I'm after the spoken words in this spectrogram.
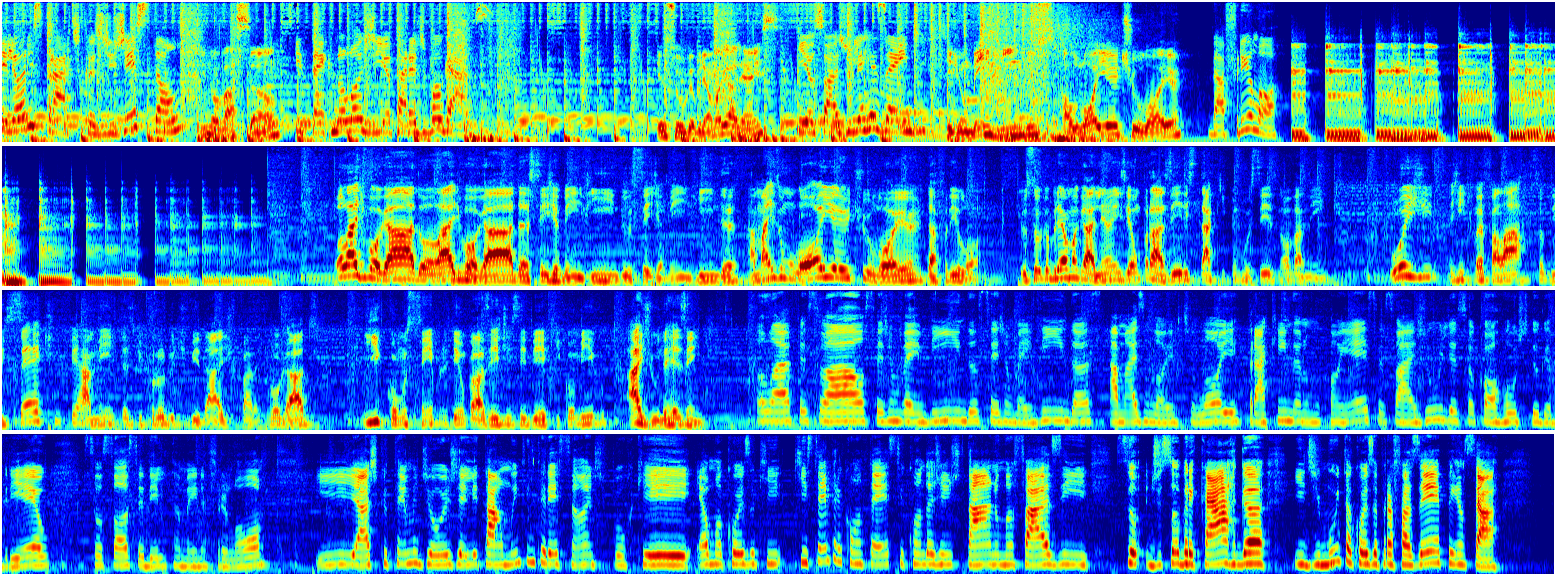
melhores práticas de gestão, inovação e tecnologia para advogados. Eu sou o Gabriel Magalhães. E eu sou a Júlia Rezende. Sejam bem-vindos ao Lawyer to Lawyer da Freeló. Olá, advogado, olá, advogada, seja bem-vindo, seja bem-vinda a mais um Lawyer to Lawyer da Freeló. Eu sou Gabriel Magalhães e é um prazer estar aqui com vocês novamente. Hoje a gente vai falar sobre sete ferramentas de produtividade para advogados e, como sempre, tenho o prazer de receber aqui comigo a Júlia Rezende. Olá, pessoal, sejam bem-vindos, sejam bem-vindas a mais um Lawyer to Lawyer. Para quem ainda não me conhece, eu sou a Júlia, sou co-host do Gabriel, sou sócia dele também na Freeló. E acho que o tema de hoje ele tá muito interessante porque é uma coisa que, que sempre acontece quando a gente está numa fase de sobrecarga e de muita coisa para fazer, pensar,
